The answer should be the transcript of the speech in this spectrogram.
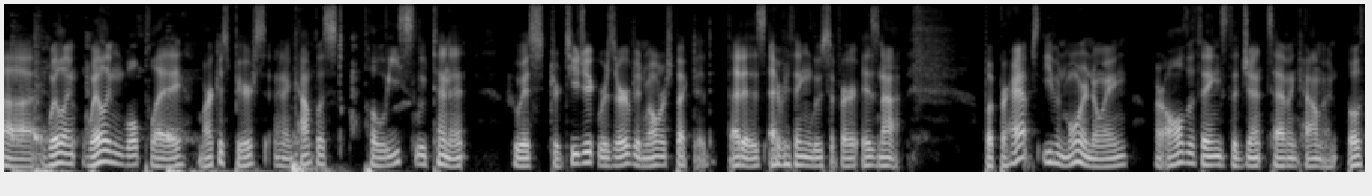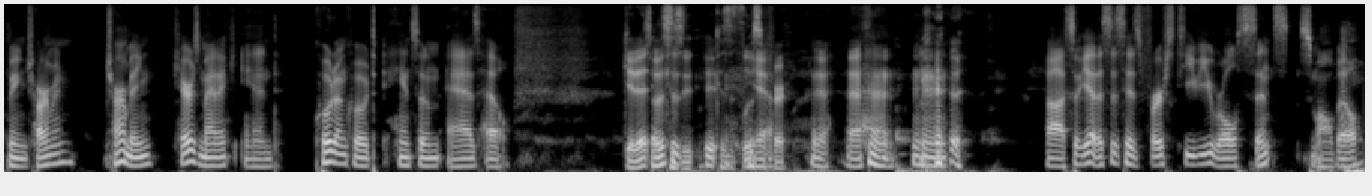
Uh, Willing, Welling will play Marcus Pierce, an accomplished police lieutenant who is strategic, reserved, and well respected. That is everything Lucifer is not. But perhaps even more annoying are all the things the gents have in common, both being charming, charming, charismatic, and quote unquote handsome as hell. Get it? So this is- because it's yeah. Lucifer. Yeah. uh, so yeah, this is his first TV role since Smallville.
